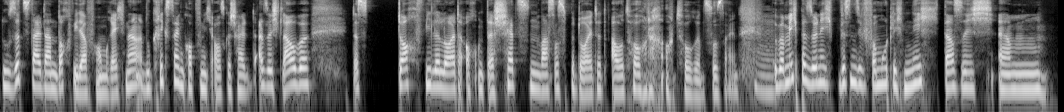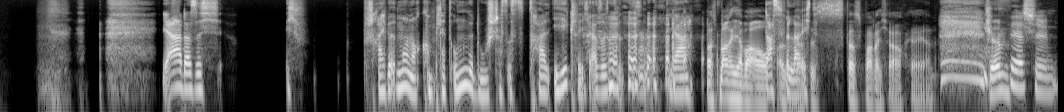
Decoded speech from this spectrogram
du sitzt halt dann doch wieder vorm Rechner, du kriegst deinen Kopf nicht ausgeschaltet. Also ich glaube, dass doch viele Leute auch unterschätzen, was es bedeutet, Autor oder Autorin zu sein. Mhm. Über mich persönlich wissen sie vermutlich nicht, dass ich ähm, ja, dass ich ich schreibe immer noch komplett ungeduscht. Das ist total eklig. Also ja. Das mache ich aber auch. Das also vielleicht. Das, das mache ich auch, ja, ja. Sehr schön.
